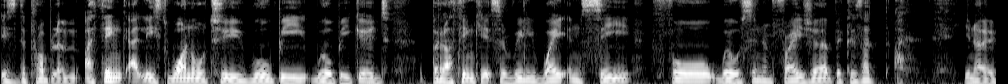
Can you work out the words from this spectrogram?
is the problem? I think at least one or two will be will be good, but I think it's a really wait and see for Wilson and Fraser because I, you know,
